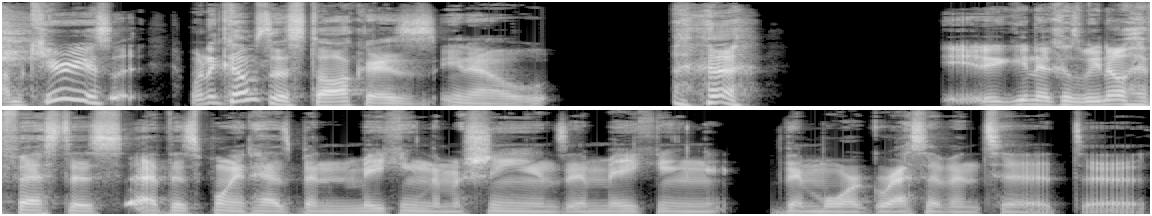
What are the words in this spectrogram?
I'm curious when it comes to stalkers. You know, you know, because we know Hephaestus at this point has been making the machines and making them more aggressive and to to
